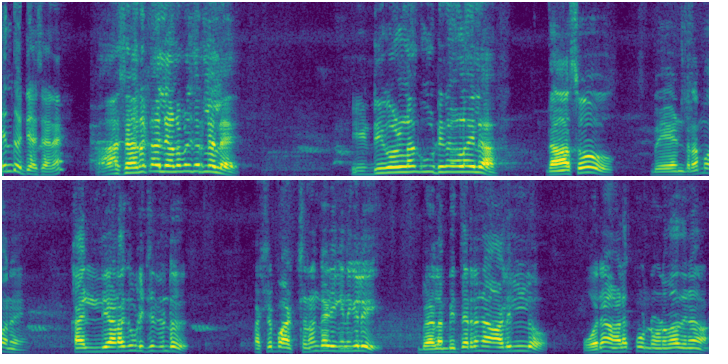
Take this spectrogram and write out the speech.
എന്ത് പറ്റി ആശാനെ ആശാനെ കല്യാണം വിളിച്ചിട്ടില്ലല്ലേ? ഇടികൊള്ളാൻ കൂട്ടിന ആളായില്ല. ദാസോ വേണ്ട മോനെ. കല്യാണമൊക്കെ വിളിച്ചിട്ടുണ്ട്. പക്ഷെ ഭക്ഷണം കഴിക്കണമെങ്കിലേ വിളമ്പി തരാൻ ആളില്ലല്ലോ. ഒരാളെ കൊണ്ടുപോകണത് അതിനാ.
